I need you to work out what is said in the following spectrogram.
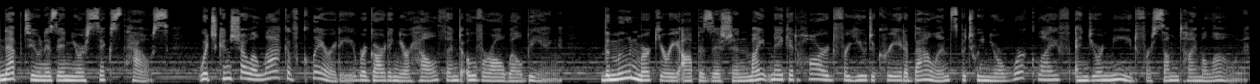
Neptune is in your sixth house, which can show a lack of clarity regarding your health and overall well being. The Moon Mercury opposition might make it hard for you to create a balance between your work life and your need for some time alone.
